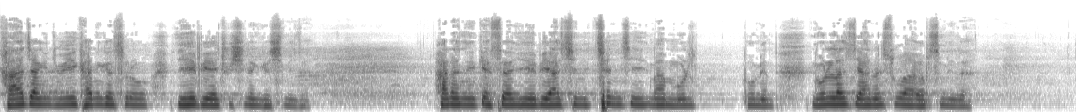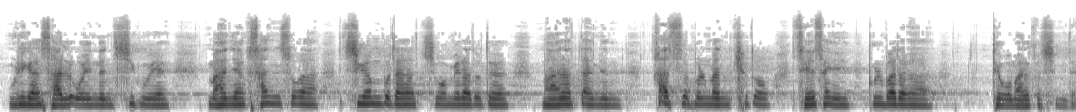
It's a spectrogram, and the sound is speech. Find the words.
가장 유익한 것으로 예비해 주시는 것입니다. 하나님께서 예비하신 천지 만물 보면 놀라지 않을 수가 없습니다. 우리가 살고 있는 지구에 만약 산소가 지금보다 조금이라도 더 많았다면 가스불만 켜도 세상이 불바다가 되고 말 것입니다.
